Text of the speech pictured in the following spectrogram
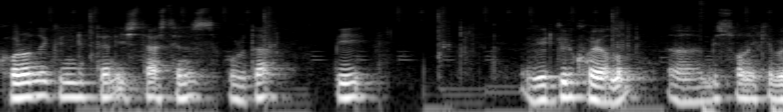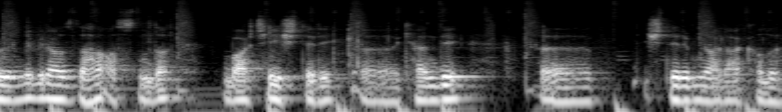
korona günlüklerini isterseniz burada bir virgül koyalım. Bir sonraki bölümde biraz daha aslında bahçe işleri, e, kendi e, işlerimle alakalı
